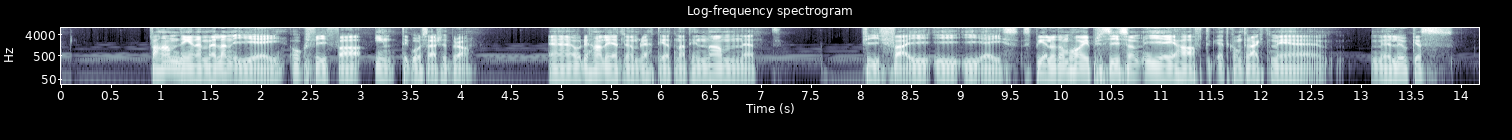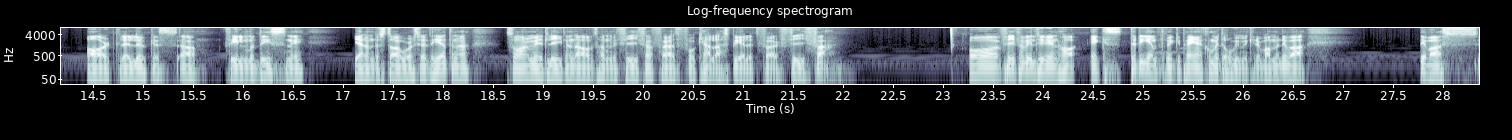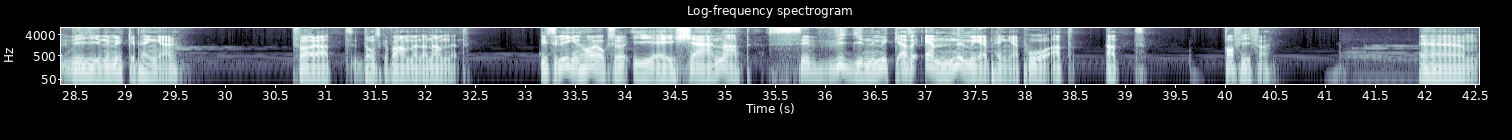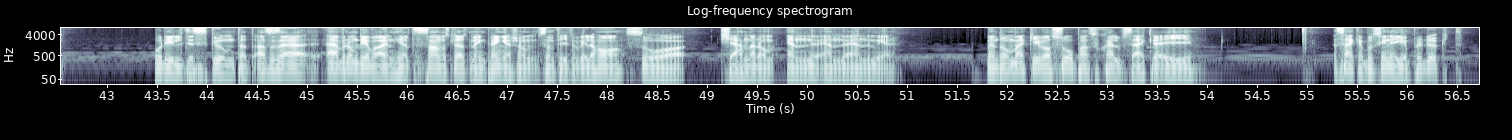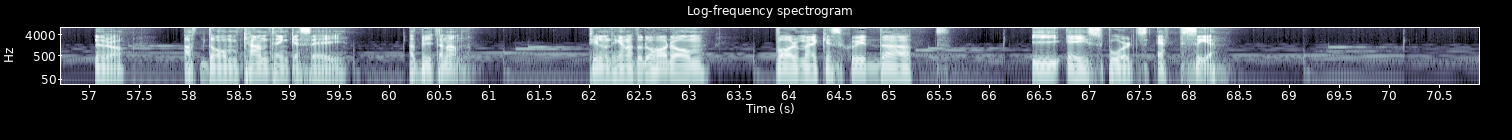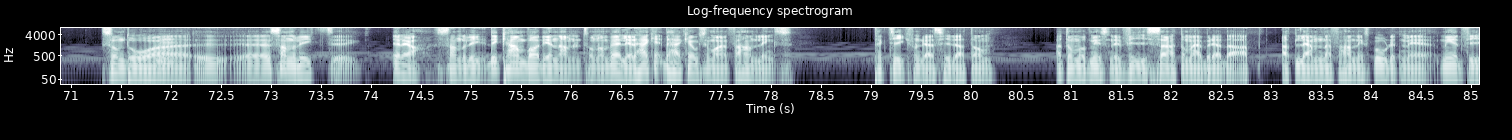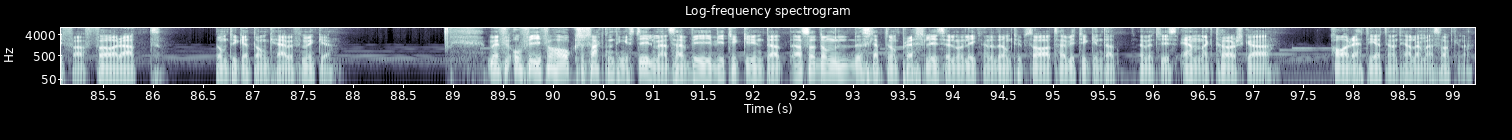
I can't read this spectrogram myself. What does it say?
förhandlingarna mellan EA och Fifa inte går särskilt bra. Eh, och Det handlar egentligen om rättigheterna till namnet Fifa i, i EAs spel. Och de har ju precis som EA haft ett kontrakt med, med Lucas Art, eller Lucas ja, Film och Disney gällande Star Wars-rättigheterna så har de ett liknande avtal med Fifa för att få kalla spelet för Fifa. Och Fifa vill tydligen ha extremt mycket pengar. Jag kommer inte ihåg hur mycket det var, men det var det var svin mycket pengar för att de ska få använda namnet. Visserligen har ju också EA tjänat svin mycket, alltså ännu mer pengar på att, att ha Fifa. Um, och det är lite skumt att, alltså så här, även om det var en helt sanslös mängd pengar som, som Fifa ville ha, så tjänar de ännu, ännu, ännu mer. Men de verkar ju vara så pass självsäkra i säkra på sin egen produkt nu då, att de kan tänka sig att byta namn till någonting annat. Och då har de varumärkesskyddat EA Sports FC. Som då Mm. eh, eh, sannolikt, eh, eller ja, sannolikt, det kan vara det namnet som de väljer. Det här kan, det här kan också vara en förhandlingstaktik från deras sida. Att de, att de åtminstone visar att de är beredda att, att lämna förhandlingsbordet med, med Fifa för att de tycker att de kräver för mycket. Men, och Fifa har också sagt någonting i stil med att så här, vi, vi tycker inte att... Alltså de släppte någon pressrelease eller något liknande där de typ sa att så här, vi tycker inte att nödvändigtvis en aktör ska ha rättigheterna till alla de här sakerna.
